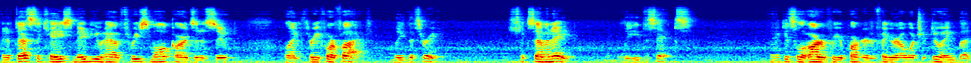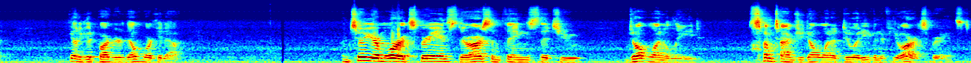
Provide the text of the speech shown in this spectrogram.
And if that's the case, maybe you have three small cards in a suit, like 3 4 5, lead the 3. 6 7 8, lead the 6. And it gets a little harder for your partner to figure out what you're doing, but you've got a good partner, they'll work it out. Until you're more experienced, there are some things that you don't want to lead. Sometimes you don't want to do it even if you are experienced.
